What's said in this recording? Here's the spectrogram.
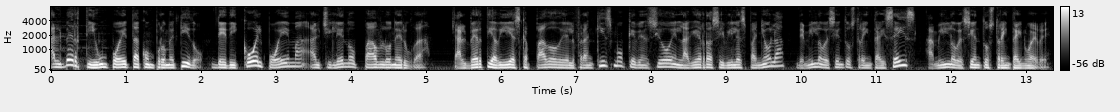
Alberti, un poeta comprometido, dedicó el poema al chileno Pablo Neruda. Alberti había escapado del franquismo que venció en la Guerra Civil Española de 1936 a 1939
